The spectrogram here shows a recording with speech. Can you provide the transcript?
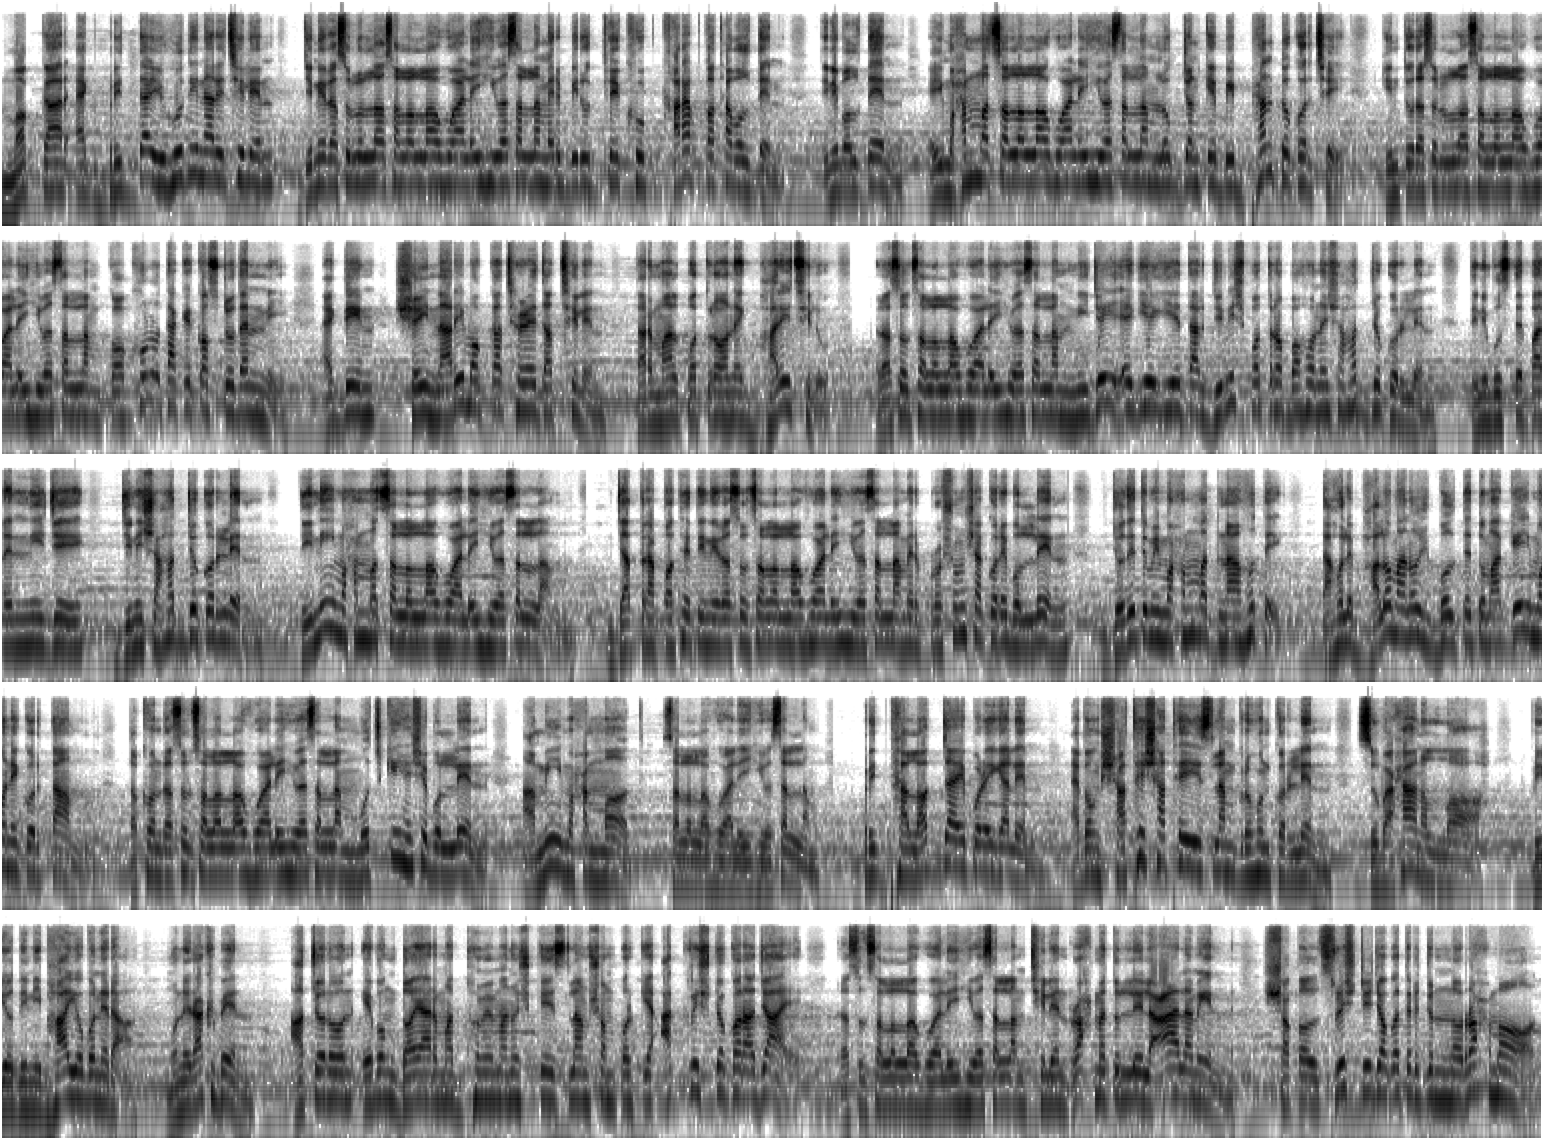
মক্কার এক বৃদ্ধা ইহুদি নারী ছিলেন, যিনি রাসূলুল্লাহ সাল্লাল্লাহু আলাইহি ওয়াসাল্লামের বিরুদ্ধে খুব খারাপ কথা বলতেন। তিনি বলতেন, এই মোহাম্মদ সাল্লাল্লাহু আলাইহি ওয়াসাল্লাম লোকজনকে বিভ্রান্ত করছে, কিন্তু রাসূলুল্লাহ সাল্লাল্লাহু আলাইহি ওয়াসাল্লাম কখনো তাকে কষ্ট দেননি। একদিন সেই নারী মক্কা ছেড়ে যাচ্ছিলেন। তার মালপত্র অনেক ভারী ছিল। রাসূল সাল্লাল্লাহু আলাইহি ওয়াসাল্লাম নিজেই এগিয়ে গিয়ে তার জিনিসপত্র বহনে সাহায্য করলেন। তিনি বুঝতে পারেননি যে যিনি সাহায্য করলেন, তিনিই মোহাম্মদ সাল্লাল্লাহু আলাইহি ওয়াসাল্লাম। যাত্রা পথে তিনি রসুল সাল্লাল্লাহু আলাইহি ওয়াসাল্লামের প্রশংসা করে বললেন, যদি তুমি মোহাম্মদ না হতে, তাহলে ভালো মানুষ বলতে তোমাকেই মনে করতাম। তখন রসুল সাল্লাল্লাহু আলাইহি ওয়াসাল্লাম মুচকি হেসে বললেন, আমি মোহাম্মদ। সাল্লাল্লাহু আলাইহি ওয়াসাল্লাম। বৃদ্ধা লজ্জায় পড়ে গেলেন এবং সাথে সাথে ইসলাম গ্রহণ করলেন। সুবাহান আল্লাহ ভাই ও বোনেরা, মনে রাখবেন, আচরণ এবং দয়ার মাধ্যমে মানুষকে ইসলাম সম্পর্কে আকৃষ্ট করা যায়। রাসূল সাল্লাল্লাহু আলাইহি ওয়াসাল্লাম ছিলেন রহমাতুল্লিল আলামিন। সকল সৃষ্টি জগতের জন্য রহমত।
